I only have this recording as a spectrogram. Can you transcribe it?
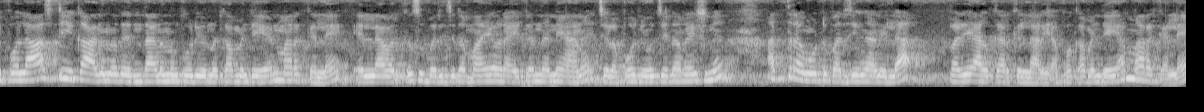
ഇപ്പോൾ ലാസ്റ്റ് ഈ കാണുന്നത് എന്താണെന്നും കൂടി ഒന്ന് കമന്റ് ചെയ്യാൻ മറക്കല്ലേ? എല്ലാവർക്കും സുപരിചിതമായ ഒരു ഐറ്റം തന്നെയാണ്. ചിലപ്പോൾ ന്യൂ ജനറേഷന് അത്ര അങ്ങോട്ട് പരിചയം കാണില്ല. പഴയ ആൾക്കാർക്കെല്ലാം അറിയാം. അപ്പോൾ കമന്റ് ചെയ്യാൻ മറക്കല്ലേ?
